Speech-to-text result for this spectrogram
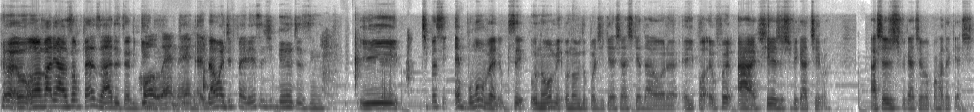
Uma variação pesada, então ninguém. Colé nerd. É, dá uma diferença gigante, assim. E, tipo assim, é bom, velho, que você, o nome, o nome do podcast eu acho que é da hora. É hipo- Eu foi, ah, achei a justificativa. Achei a justificativa pro Rodacast.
